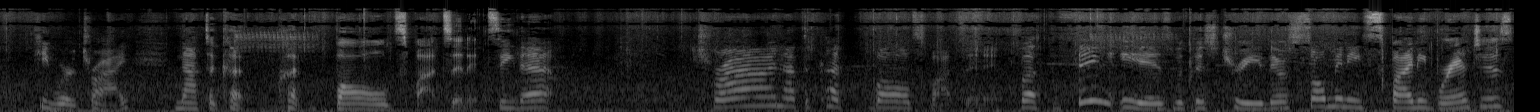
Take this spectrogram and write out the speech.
keyword try, not to cut, cut bald spots in it. See that? Try not to cut bald spots in it. But the thing is with this tree, there's so many spiny branches,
